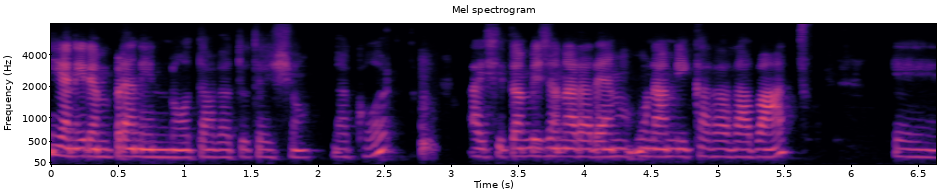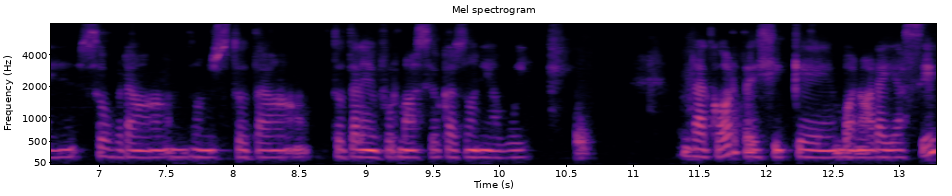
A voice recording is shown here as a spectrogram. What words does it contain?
i anirem prenent nota de tot això, d'acord? Així també generarem una mica de debat eh, sobre doncs, tota, tota la informació que es doni avui. D'acord? Així que, bueno, ara ja sí,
